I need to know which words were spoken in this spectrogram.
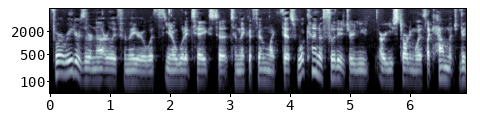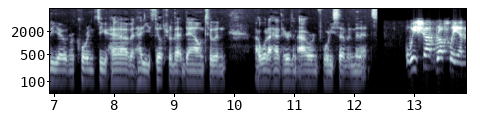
For our readers that are not really familiar with, you know, what it takes to, to make a film like this, what kind of footage are you are you starting with? Like, how much video and recordings do you have, and how do you filter that down to an uh, what I have here is an hour and forty seven minutes? We shot roughly and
